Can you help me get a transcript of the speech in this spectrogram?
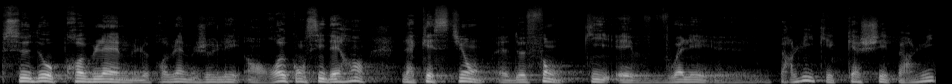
pseudo-problème, le problème gelé, en reconsidérant la question de fond qui est voilée euh, par lui, qui est caché par lui,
